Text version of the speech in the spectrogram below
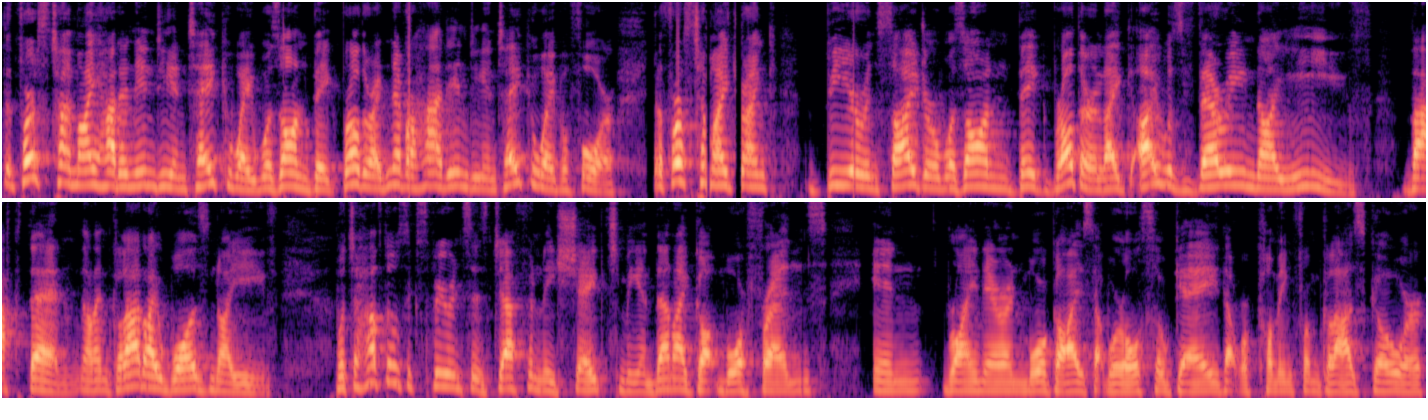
the first time I had an Indian takeaway was on Big Brother. I'd never had Indian takeaway before. The first time I drank beer and cider was on Big Brother. Like, I was very naive back then. And I'm glad I was naive. But to have those experiences definitely shaped me. And then I got more friends in Ryanair and more guys that were also gay that were coming from Glasgow or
